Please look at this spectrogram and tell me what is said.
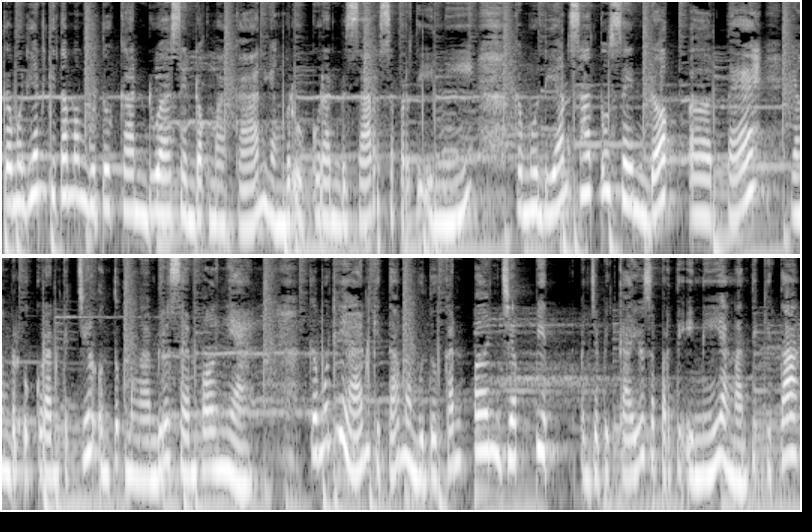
Kemudian kita membutuhkan 2 sendok makan yang berukuran besar seperti ini. Kemudian satu sendok uh, teh yang berukuran kecil untuk mengambil sampelnya. Kemudian kita membutuhkan penjepit penjepit kayu seperti ini yang nanti kita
